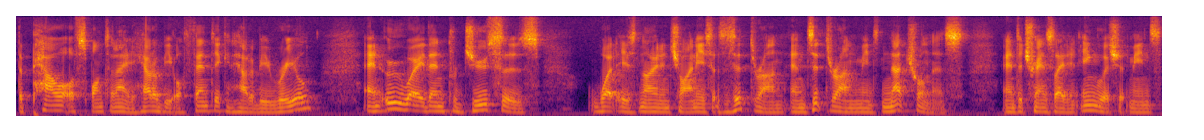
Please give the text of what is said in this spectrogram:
the power of spontaneity, how to be authentic and how to be real. And Wu Wei then produces what is known in Chinese as Zitran, and Zitran means naturalness. And to translate in English, it means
